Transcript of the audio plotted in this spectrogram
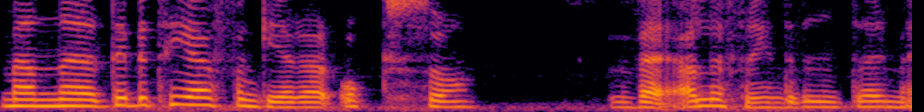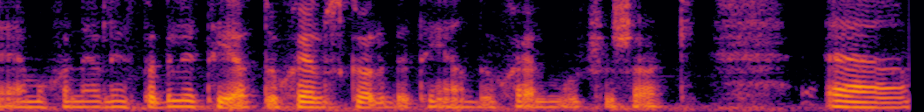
Men eh, DBT fungerar också väl för individer med emotionell instabilitet och självskadebeteende och självmordsförsök. Eh,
